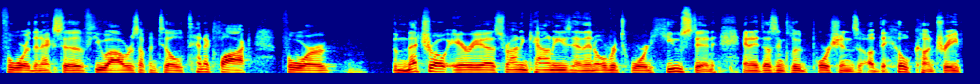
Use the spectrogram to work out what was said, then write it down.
for the next uh, few hours up until 10 o'clock for the metro area, surrounding counties, and then over toward Houston. And it does include portions of the hill country.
